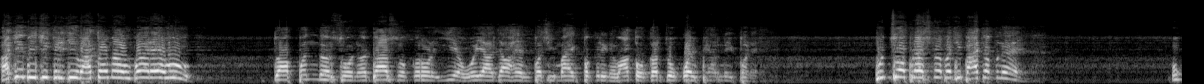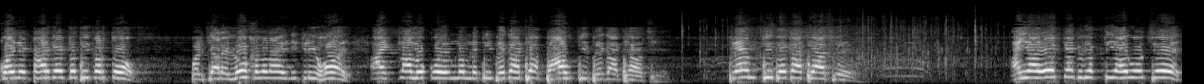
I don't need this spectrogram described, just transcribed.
હજી બીજી ત્રીજી વાતોમાં ઊભા રહેવું, તો આ પંદરસો ને અઢારસો કરોડ એ હોયા જાહે પછી માઇક પકડીને વાતો કરજો, કોઈ ફેર નહીં પડે. પૂછો પ્રશ્ન પછી ભાજપને. હું કોઈને ટાર્ગેટ નથી કરતો, પણ જ્યારે લોક લડાઈ નીકળી હોય, આ એટલા લોકો એમને નથી ભેગા થયા, ભાવથી ભેગા થયા છે. પ્રેમથી ભેગા થયા છે. અહીંયા એક એક વ્યક્તિ આવ્યો છે.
